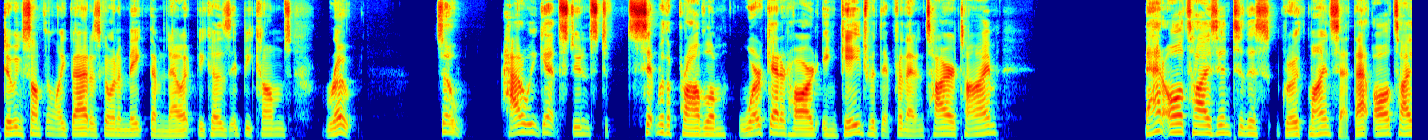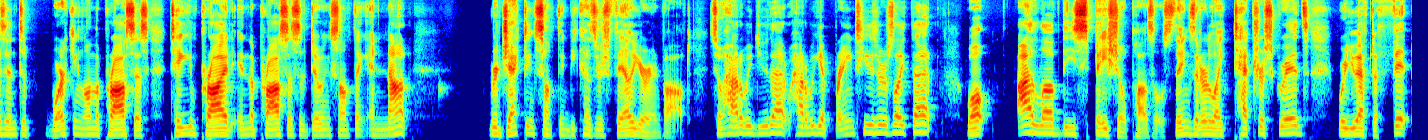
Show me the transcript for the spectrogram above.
doing something like that is going to make them know it because it becomes rote. So how do we get students to sit with a problem, work at it hard, engage with it for that entire time? That all ties into this growth mindset. That all ties into working on the process, taking pride in the process of doing something and not rejecting something because there's failure involved. So, how do we do that? How do we get brain teasers like that? Well, I love these spatial puzzles, things that are like Tetris grids where you have to fit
